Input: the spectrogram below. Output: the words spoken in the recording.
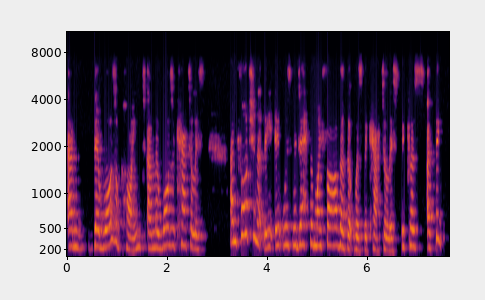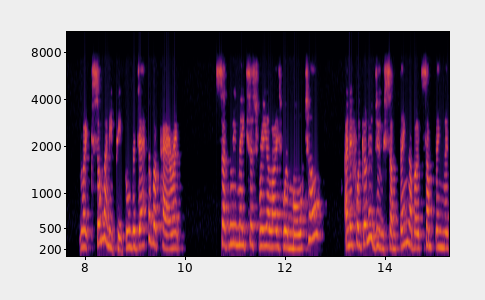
and there was a point and there was a catalyst. Unfortunately, it was the death of my father that was the catalyst because I think, like so many people, the death of a parent suddenly makes us realize we're mortal. And if we're going to do something about something that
